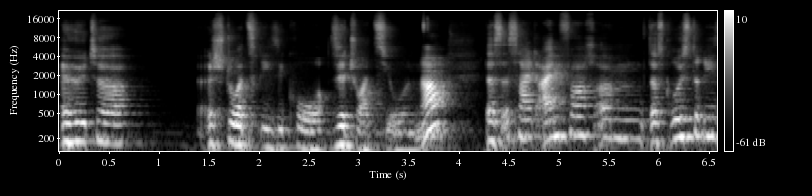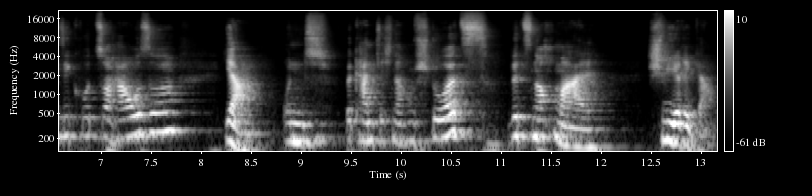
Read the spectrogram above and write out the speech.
erhöhte äh, Sturzrisikosituation. Ne? Das ist halt einfach ähm, das größte Risiko zu Hause. Ja, und bekanntlich nach dem Sturz wird es nochmal schwieriger.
